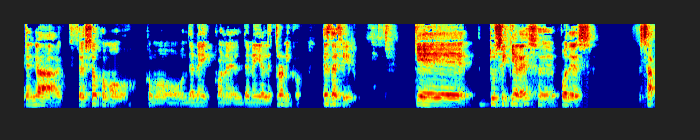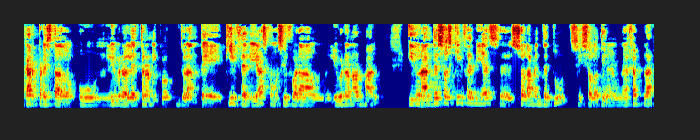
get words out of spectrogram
tenga acceso como, como DNI, con el DNI electrónico. Es decir, que tú si quieres eh, puedes sacar prestado un libro electrónico durante 15 días, como si fuera un libro normal, y durante esos 15 días eh, solamente tú, si solo tienen un ejemplar,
